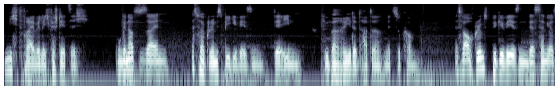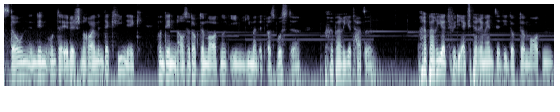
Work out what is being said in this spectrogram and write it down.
Nicht freiwillig, versteht sich. Um genau zu sein, es war Grimsby gewesen, der ihn überredet hatte, mitzukommen. Es war auch Grimsby gewesen, der Samuel Stone in den unterirdischen Räumen der Klinik, von denen außer Dr. Morton und ihm niemand etwas wusste, präpariert hatte. Präpariert für die Experimente, die Dr. Morton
